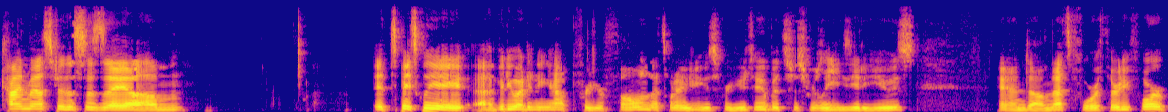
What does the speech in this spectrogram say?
KineMaster, this is a, um, it's basically a, a, video editing app for your phone. That's what I use for YouTube. It's just really easy to use. And um, that's 434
